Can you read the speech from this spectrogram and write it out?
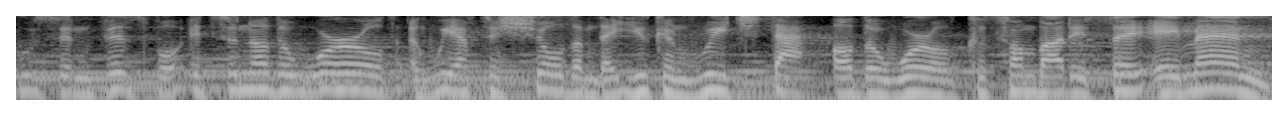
who's invisible. It's another world, and we have to show them that you can reach that other world. Could somebody say amen?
